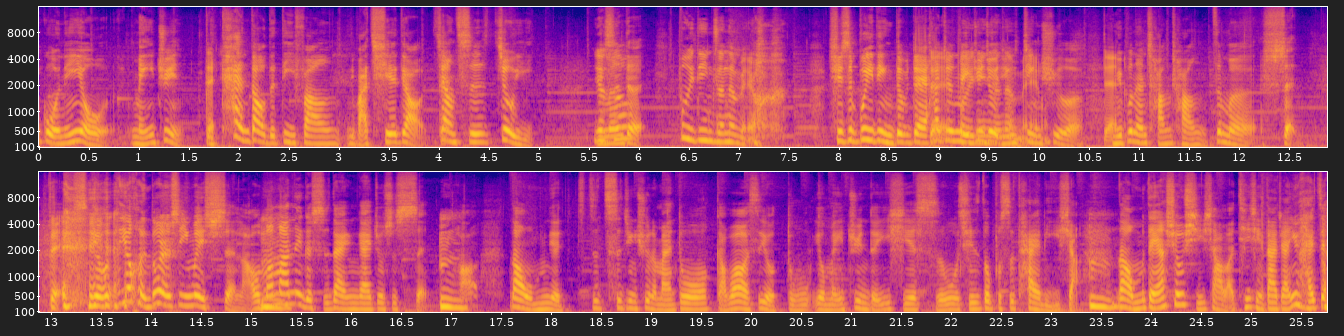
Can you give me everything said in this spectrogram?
果你有霉菌。对，看到的地方你把它切掉，这样吃就以你们的不一定真的没有，其实不一定，对不对？它就霉菌就已经进去了，你不能常常这么省。对，有 有很多人是因为省了，我妈妈那个时代应该就是省。嗯，好。那我们也是吃进去了蛮多，搞不好是有毒、有霉菌的一些食物，其实都不是太理想。嗯，那我们等一下休息一下了，提醒大家，因为还在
